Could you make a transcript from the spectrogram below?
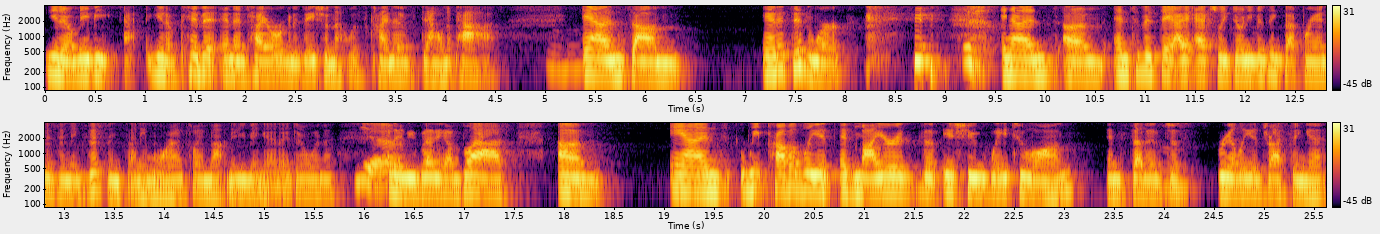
you know, maybe you know, pivot an entire organization that was kind of down a path, mm-hmm. and um, and it didn't work. and um, and to this day, I actually don't even think that brand is in existence anymore. That's why I'm not naming it. I don't want to yeah. put anybody on blast. Um, and we probably admired the issue way too long instead of mm. just really addressing it.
